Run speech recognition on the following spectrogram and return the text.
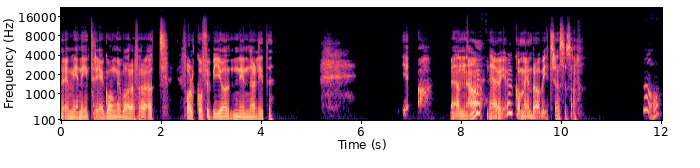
en mening tre gånger bara för att folk går förbi och nynnar lite. Ja. Men ja, nej, vi har kommit en bra bit känns det som. Ja,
